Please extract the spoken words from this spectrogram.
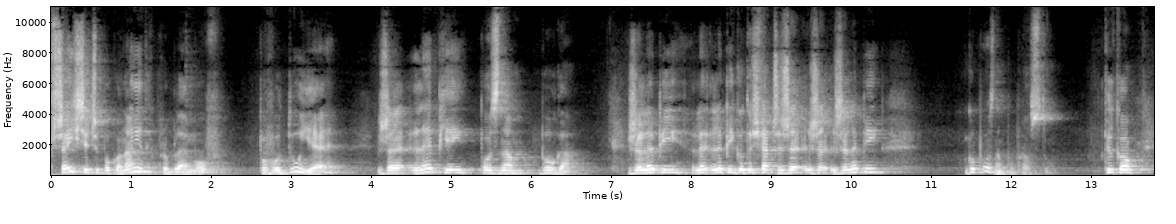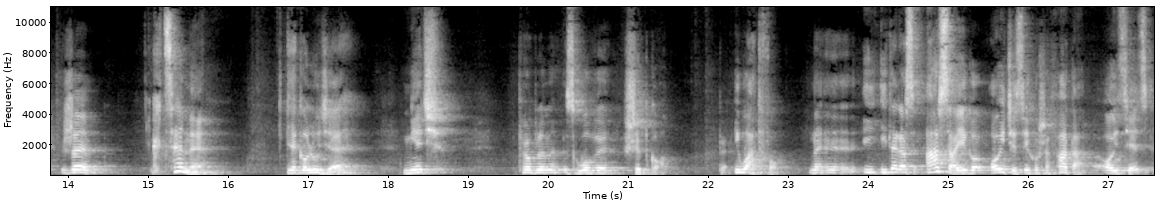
przejście czy pokonanie tych problemów powoduje, że lepiej poznam Boga że lepiej, le, lepiej go doświadczę, że, że, że lepiej go poznam po prostu. Tylko, że chcemy jako ludzie mieć problem z głowy szybko i łatwo. I, I teraz Asa, jego ojciec, jego szafata, ojciec,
